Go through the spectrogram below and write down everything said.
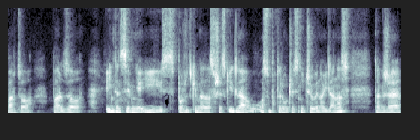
bardzo, bardzo intensywnie i z pożytkiem dla nas wszystkich, dla osób, które uczestniczyły, no i dla nas. Także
